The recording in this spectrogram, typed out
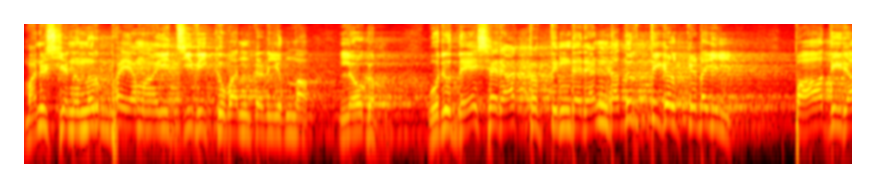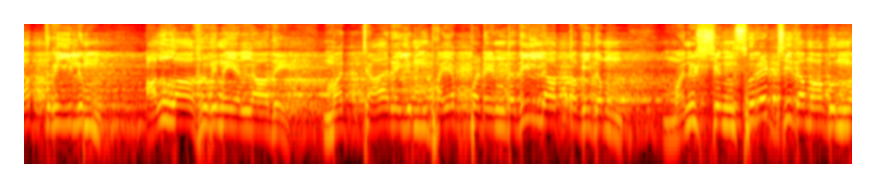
മനുഷ്യന് നിർഭയമായി ജീവിക്കുവാൻ കഴിയുന്ന ലോകം. ഒരു ദേശരാഷ്ട്രത്തിന്റെ രണ്ടതിർത്തികൾക്കിടയിൽ പാതിരാത്രിയിലും അല്ലാഹുവിനെയല്ലാതെ മറ്റാരെയും ഭയപ്പെടേണ്ടതില്ലാത്ത വിധം മനുഷ്യൻ സുരക്ഷിതമാകുന്ന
